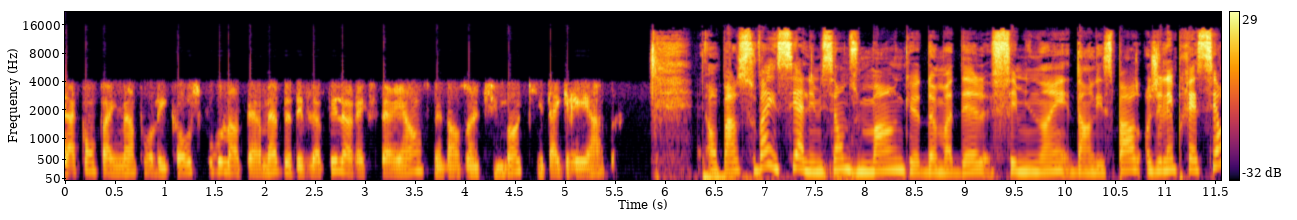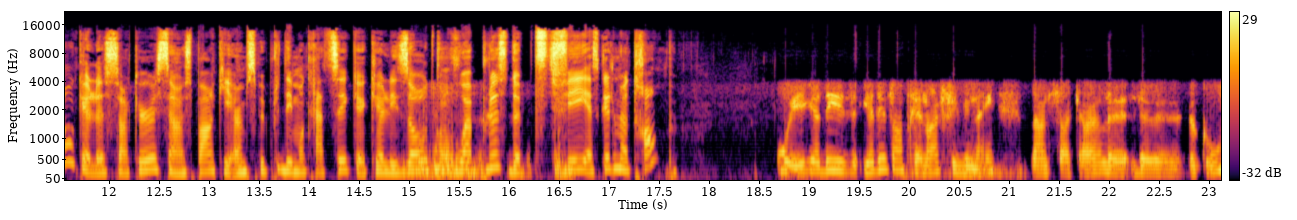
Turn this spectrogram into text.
d'accompagnement pour les coachs pour leur permettre de développer leur expérience, mais dans un climat qui est agréable. On parle souvent ici à l'émission du manque de modèles féminins dans les sports. J'ai l'impression que le soccer, c'est un sport qui est un petit peu plus démocratique que les autres, qu'on voit plus de petites filles. Est-ce que je me trompe? Oui, il y a des il y a des entraîneurs féminins dans le soccer. Le, le, gros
